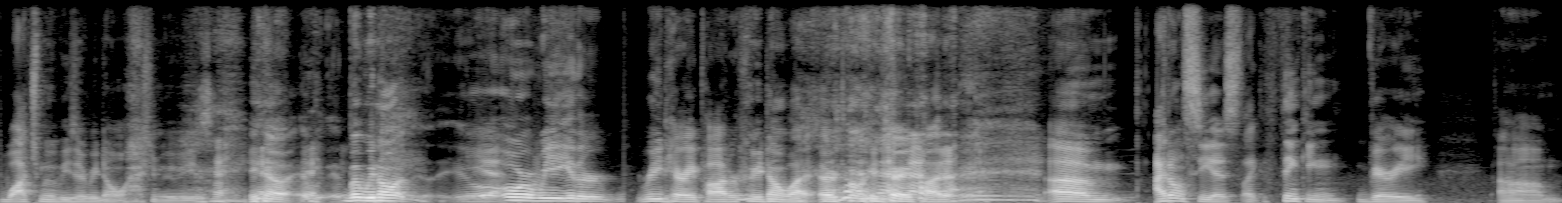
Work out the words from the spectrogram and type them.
watch movies or we don't watch movies, you know, but we don't, Yeah. or we either read Harry Potter or we don't watch, or don't read Harry Potter. Um, I don't see us like thinking very um,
